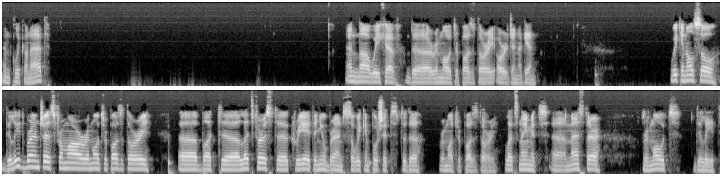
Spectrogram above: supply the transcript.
And click on add and now we have the remote repository origin again. We can also delete branches from our remote repository, uh, but uh, let's first uh, create a new branch so we can push it to the remote repository. Let's name it uh, master remote delete.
